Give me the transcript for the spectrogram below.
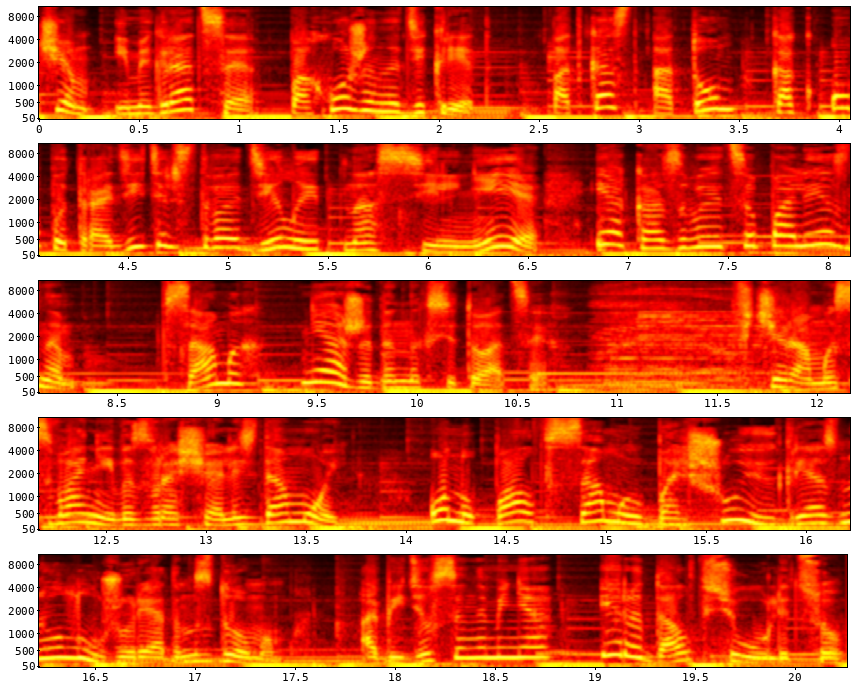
Чем иммиграция похожа на декрет? Подкаст о том, как опыт родительства делает нас сильнее и оказывается полезным в самых неожиданных ситуациях. Вчера мы с Ваней возвращались домой. Он упал в самую большую и грязную лужу рядом с домом, обиделся на меня и рыдал всю улицу.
